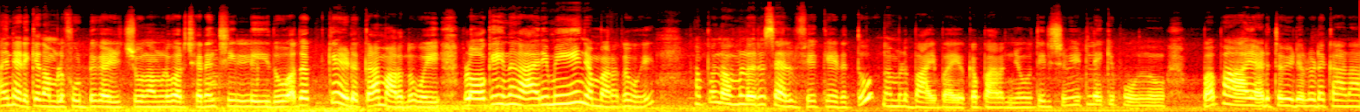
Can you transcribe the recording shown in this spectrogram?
അതിനിടയ്ക്ക് നമ്മൾ ഫുഡ് കഴിച്ചു നമ്മൾ കുറച്ച് നേരം ചില്ല് ചെയ്തു അതൊക്കെ എടുക്കാൻ മറന്നുപോയി. വ്ളോഗ് ചെയ്യുന്ന കാര്യമേ ഞാൻ മറന്നുപോയി. അപ്പോൾ നമ്മളൊരു സെൽഫിയൊക്കെ എടുത്തു നമ്മൾ ബൈ ബൈ ഒക്കെ പറഞ്ഞു തിരിച്ച് വീട്ടിലേക്ക് പോന്നു. അപ്പോൾ ബായ് അടുത്ത വീഡിയോയിലൂടെ കാണാം.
